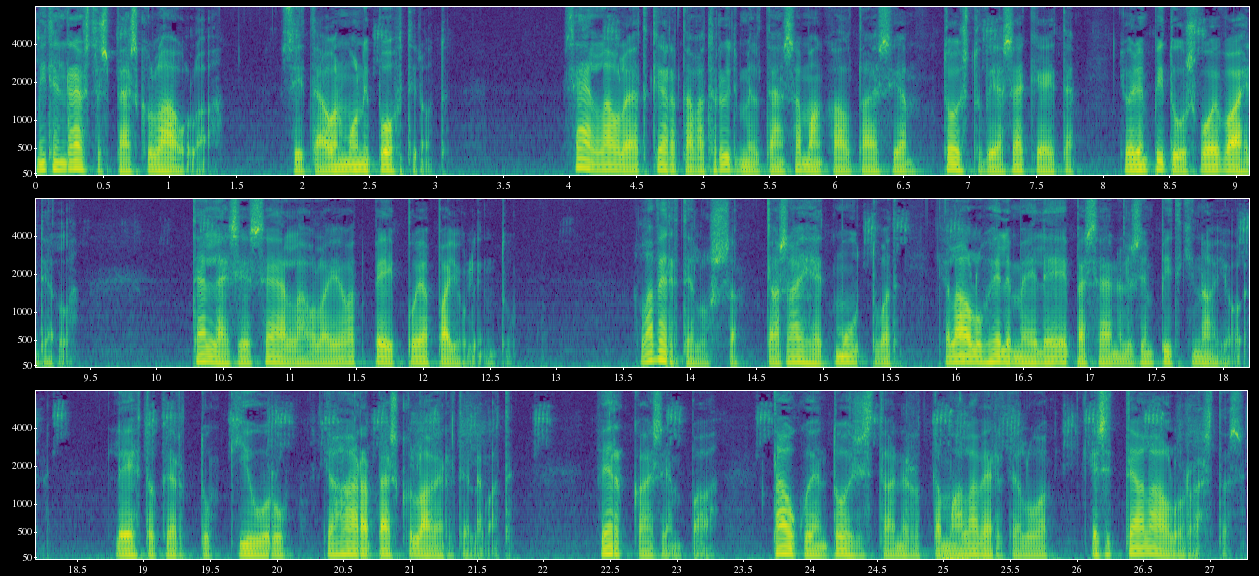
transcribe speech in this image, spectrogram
miten räystäspääsky laulaa? Sitä on moni pohtinut. Säänlaulajat kertaavat rytmiltään samankaltaisia, toistuvia säkeitä, joiden pituus voi vaihdella. Tällaisia säänlaulajia ovat peippo ja pajulintu. Lavertelussa taas aiheet muuttuvat ja laulu helmeilee epäsäännöllisen pitkin ajoin. Lehtokerttu, kiuru ja haarapääsky lavertelevat. Verkkaisempaa, taukojen toisistaan erottamaa lavertelua esittää laulurastas.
